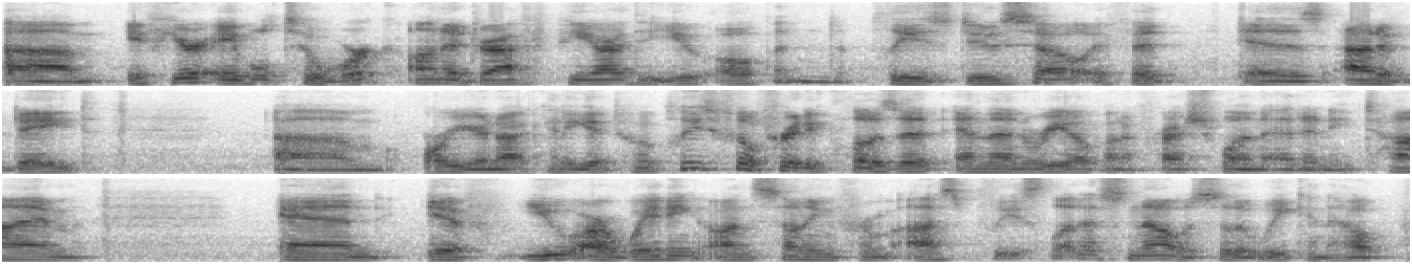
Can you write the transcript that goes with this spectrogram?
um, if you're able to work on a draft PR that you opened, please do so. If it is out of date um, or you're not going to get to it, please feel free to close it and then reopen a fresh one at any time. And if you are waiting on something from us, please let us know so that we can help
